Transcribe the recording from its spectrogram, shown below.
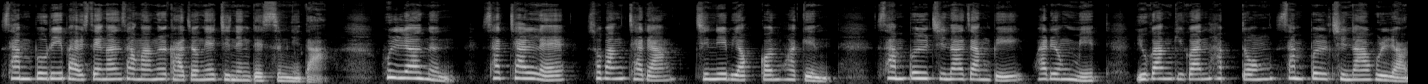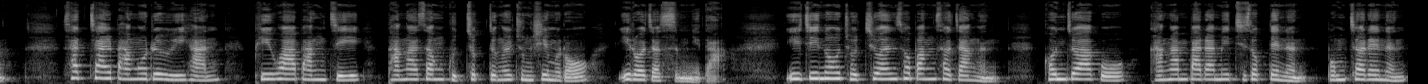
산불이 발생한 상황을 가정해 진행됐습니다. 훈련은 사찰 내 소방 차량 진입 여건 확인, 산불 진화 장비 활용 및 유관기관 합동 산불 진화 훈련, 사찰 방호를 위한 비화 방지, 방화성 구축 등을 중심으로 이루어졌습니다. 이진호 조치원 소방서장은 건조하고 강한 바람이 지속되는 봄철에는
